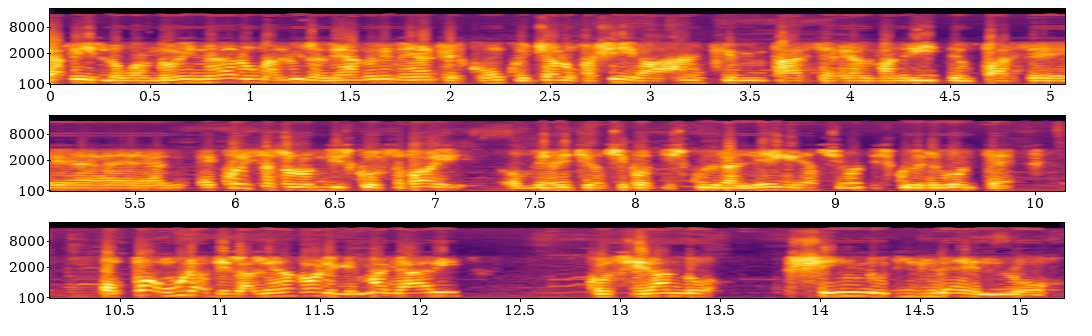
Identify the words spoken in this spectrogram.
Capello quando venne a Roma, lui l'allenatore manager comunque già lo faceva anche in parte a Real Madrid, in parte, eh, e questo è solo un discorso, poi ovviamente non si può discutere Allegri, non si può discutere con te. Ho paura dell'allenatore che magari, considerando scendo di livello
